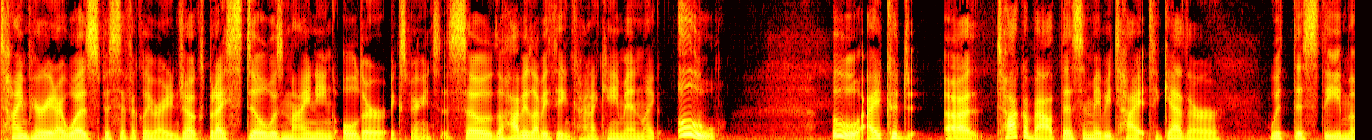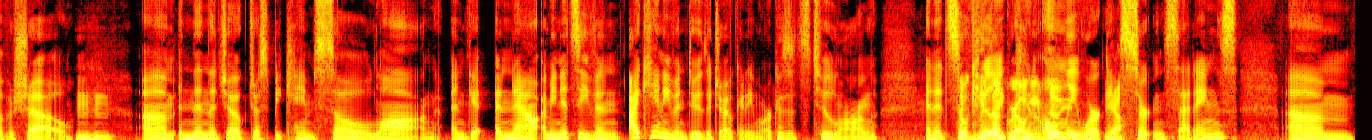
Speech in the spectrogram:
time period, I was specifically writing jokes, but I still was mining older experiences. So the Hobby Lobby thing kind of came in like, oh, ooh, I could uh, talk about this and maybe tie it together with this theme of a show. Mm-hmm. Um, and then the joke just became so long and get and now I mean it's even I can't even do the joke anymore because it's too long, and it's So it really growing can only you- work yeah. in certain settings. Um,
